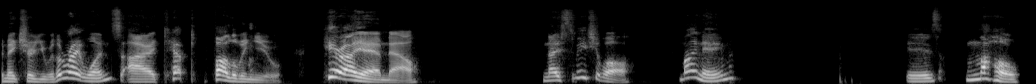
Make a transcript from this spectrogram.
to make sure you were the right ones. I kept following you. Here I am now. Nice to meet you all. My name is Maho.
